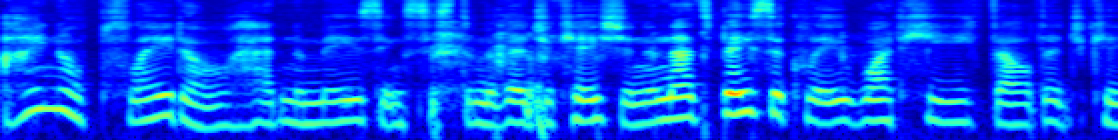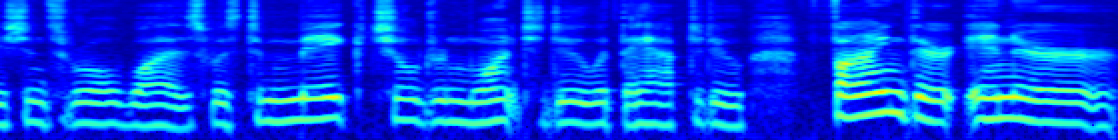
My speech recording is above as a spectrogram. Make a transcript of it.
I know Plato had an amazing system of education, and that's basically what he felt education's role was: was to make children want to do what they have to do, find their inner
